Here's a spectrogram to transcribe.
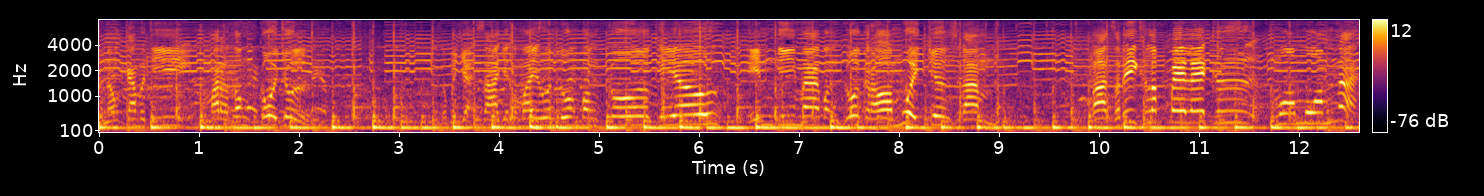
ក្នុងកម្មវិធីម៉ារ៉ាតុងកោជុលសូមបញ្ជាក់សារជាថ្មីហ៊ុនលួងបង្គោលខៀវហ៊ីមឌីម៉ាបង្គោលក្រហមមួយជើងស្ដាំបាទសេរីក្លឹបពេលេគឺមមមណាស់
